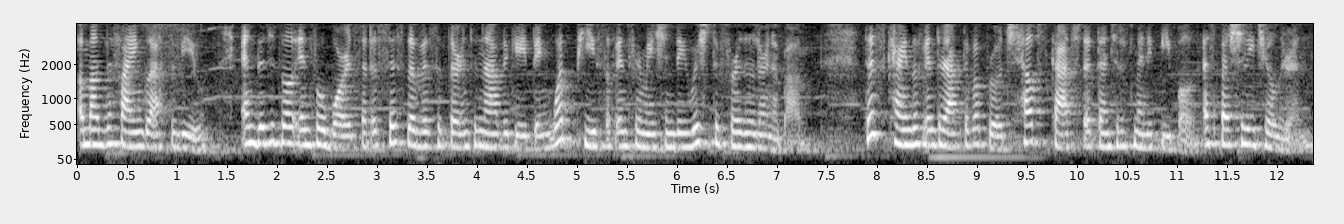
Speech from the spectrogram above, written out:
a magnifying glass to view, and digital info boards that assist the visitor into navigating what piece of information they wish to further learn about. This kind of interactive approach helps catch the attention of many people, especially children.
